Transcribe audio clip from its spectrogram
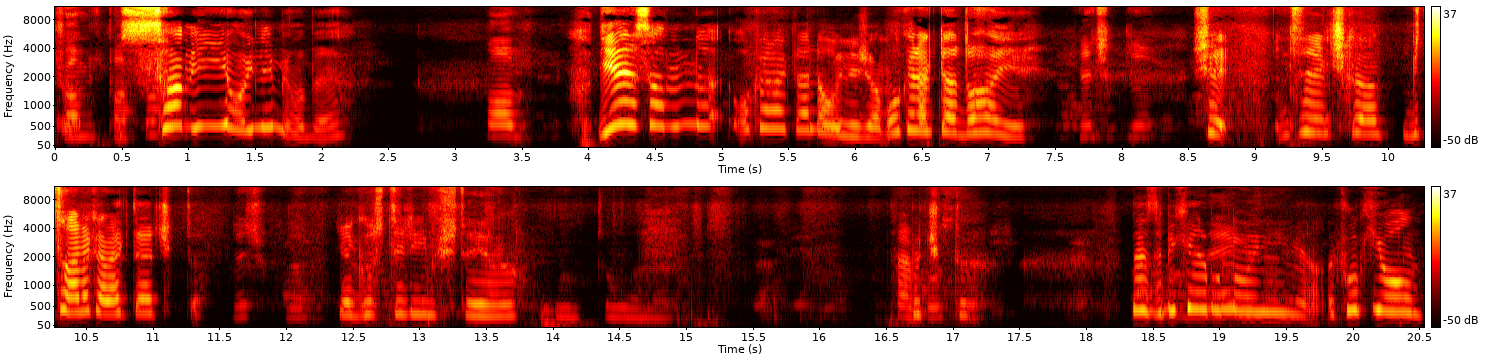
Şu an bir patron. Sam iyi oynamıyor be. Abi, Diğer hesabımda o karakterle oynayacağım. O karakter daha iyi. ne çıktı? Şey senin çıkan bir tane karakter çıktı. Ne çıktı? Ya göstereyim işte ya. Unuttum onu. Ha, Bu poster. çıktı. Neyse bir kere bununla oynayayım ya. Çok iyi oğlum.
